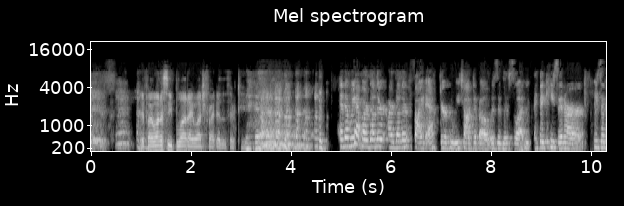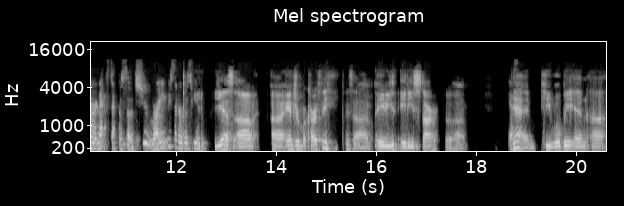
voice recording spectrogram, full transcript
if I want to see blood, I watch Friday the Thirteenth. and then we have our another our another fine actor who we talked about was in this one. I think he's in our he's in our next episode too, right? We said, or was he? In- yes, um, uh, Andrew McCarthy, is uh, 80s 80s star. Uh, Yes. Yeah, and he will be in uh,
